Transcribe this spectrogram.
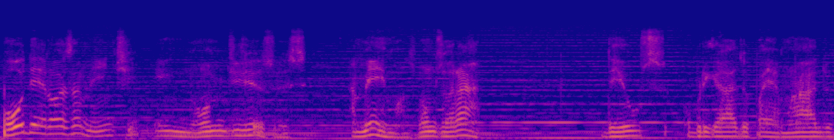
poderosamente em nome de Jesus. Amém, irmãos? Vamos orar? Deus, obrigado, Pai amado,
